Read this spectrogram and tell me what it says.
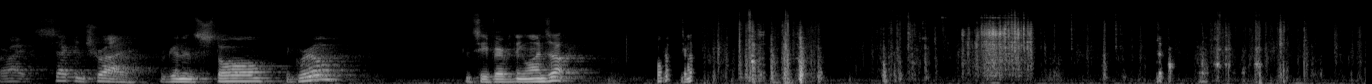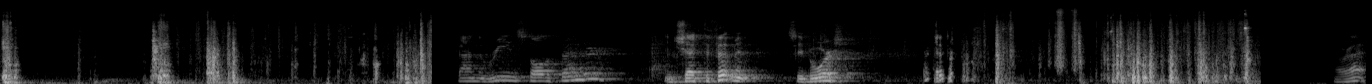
All right, second try. We're gonna install the grill and see if everything lines up. Time to reinstall the fender and check the fitment. See if it works. All right,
